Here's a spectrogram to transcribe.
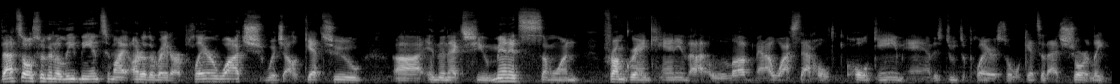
that's also going to lead me into my under the radar player watch, which I'll get to uh, in the next few minutes. Someone from Grand Canyon that I love, man. I watched that whole whole game, and this dude's a player, so we'll get to that shortly.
